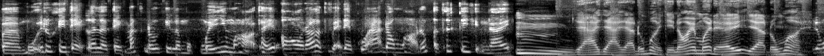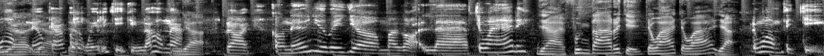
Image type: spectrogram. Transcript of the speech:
và mũi đôi khi tẹt là tẹt mắt đôi khi là một mí nhưng mà họ thấy ô đó là cái vẻ đẹp của á đông họ rất là thích cái chuyện đấy ừ dạ dạ dạ đúng rồi chị nói em mới để ý. Dạ đúng rồi. Đúng không? Dạ, nếu dạ, cáo có dạ. đồng ý với chị chuyện đó không nào? Dạ. rồi còn nếu như bây giờ mà gọi là châu á đi. Dạ phương ta đó chị châu á châu á dạ. Đúng không? Thì chị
